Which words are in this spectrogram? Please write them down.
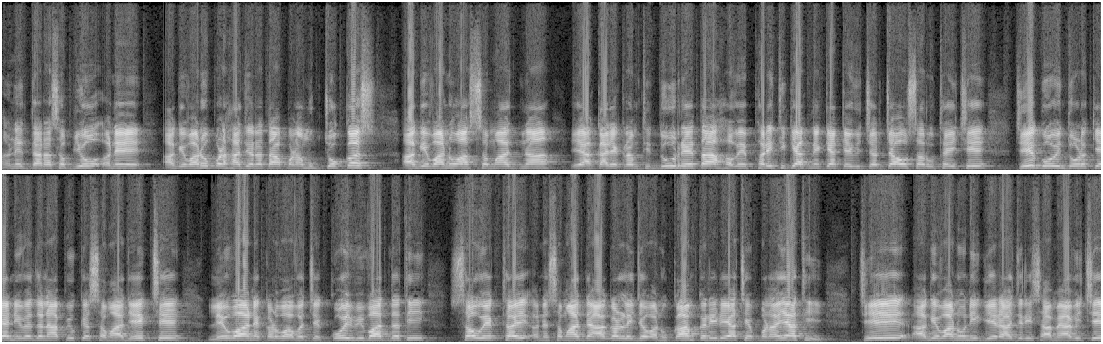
અનેક ધારાસભ્યો અને આગેવાનો પણ હાજર હતા. પણ અમુક ચોક્કસ આગેવાનો આ સમાજના એ આ કાર્યક્રમથી દૂર રહેતા. હવે ફરીથી ક્યાંક ને ક્યાંક એવી ચર્ચાઓ શરૂ થઈ છે. જે ગોવિંદ ધોળકિયાએ નિવેદન આપ્યું કે સમાજ એક છે. લેવા અને કડવા વચ્ચે કોઈ વિવાદ નથી. સૌ એક થઈ અને સમાજને આગળ લઈ જવાનું કામ કરી રહ્યા છે. પણ અહીંયાથી જે આગેવાનોની ગેરહાજરી સામે આવી છે,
